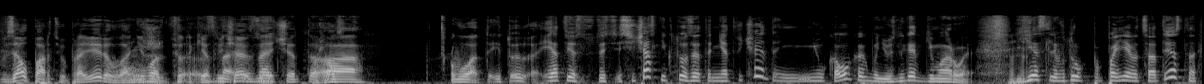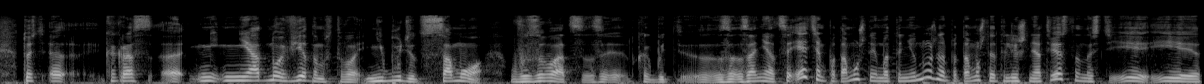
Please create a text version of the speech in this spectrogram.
взял партию, проверил, они вот, же все-таки отвечают. Значит, за... Пожалуйста. Вот, и, и ответственность. То есть сейчас никто за это не отвечает, ни у кого как бы не возникает геморроя. Uh-huh. Если вдруг появится ответственность, то есть э, как раз э, ни, ни одно ведомство не будет само вызываться, как бы за, заняться этим, потому что им это не нужно, потому что это лишняя ответственность и, и uh-huh.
